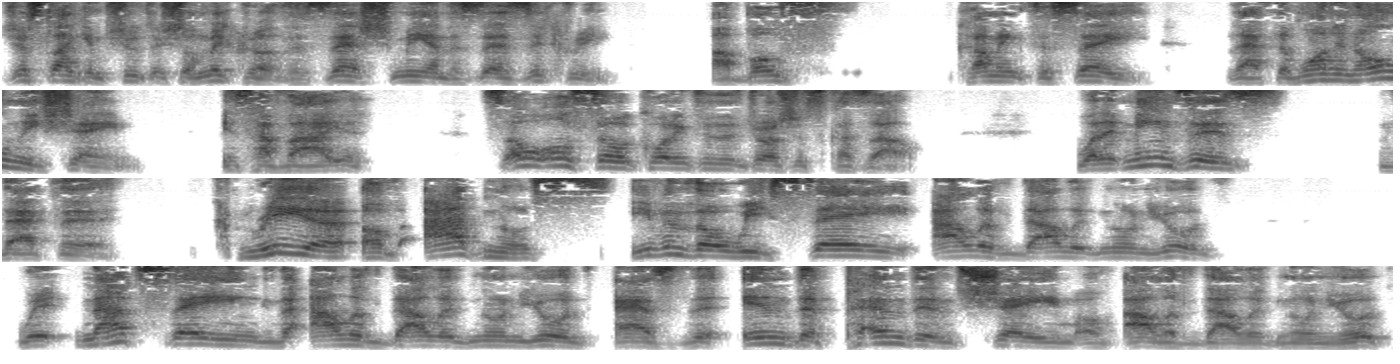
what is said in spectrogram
just like in Pshuta Shal Mikra, the Zeh Shmi and the Zeh Zikri are both coming to say that the one and only shame is Havaya. So also according to the Droshes Chazal, what it means is that the Kriya of Adnus, even though we say Aleph Dalid Nun Yud, we're not saying the Aleph Dalid Nun Yud as the independent shame of Aleph Dalid Nun Yud,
